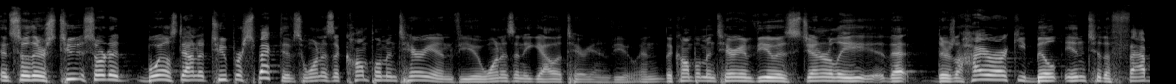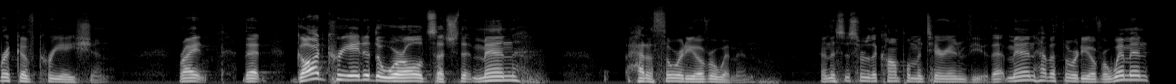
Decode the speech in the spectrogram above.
And so there's two sort of boils down to two perspectives. One is a complementarian view, one is an egalitarian view. And the complementarian view is generally that there's a hierarchy built into the fabric of creation, right? That God created the world such that men had authority over women. And this is sort of the complementarian view that men have authority over women,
